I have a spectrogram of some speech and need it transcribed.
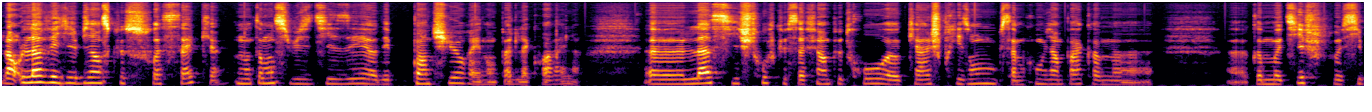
Alors là, veillez bien à ce que ce soit sec, notamment si vous utilisez euh, des peintures et non pas de l'aquarelle. Euh, là, si je trouve que ça fait un peu trop euh, cage, prison, ou que ça me convient pas comme, euh, motif, je peux aussi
